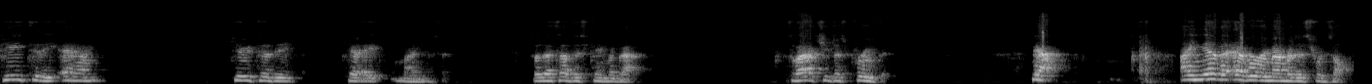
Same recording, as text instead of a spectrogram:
p to the m, q to the k minus m. So that's how this came about. So I actually just proved it. Now, I never ever remember this result.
